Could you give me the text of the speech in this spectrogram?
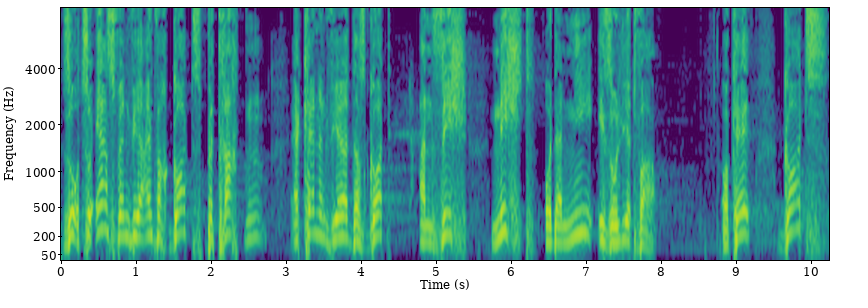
So, zuerst, wenn wir einfach Gott betrachten, erkennen wir, dass Gott an sich nicht oder nie isoliert war. Okay? Gott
